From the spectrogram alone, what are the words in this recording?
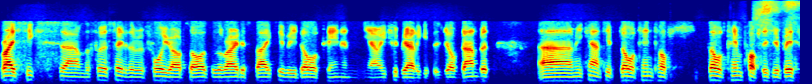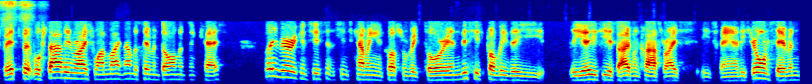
race six, um, the first heat of the four-year-old sires of the Raider Stakes. He'll be dollar ten, and you know he should be able to get the job done. But um, you can't tip dollar ten tops, dollar ten pops is your best bet. But we'll start in race one, mate. Number seven, Diamonds and Cash. Been very consistent since coming across from Victoria, and this is probably the the easiest open class race he's found. He's drawn seven.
